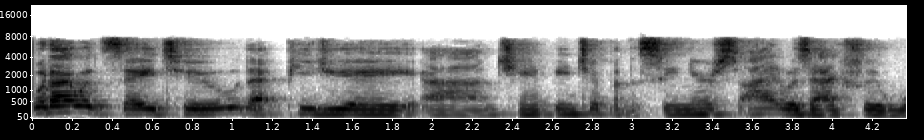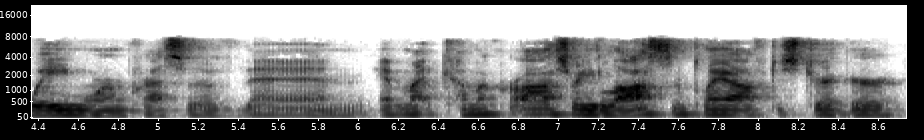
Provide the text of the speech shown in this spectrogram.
What I would say too, that PGA uh, Championship on the senior side was actually way more impressive than it might come across. Or he lost in playoff to Stricker.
